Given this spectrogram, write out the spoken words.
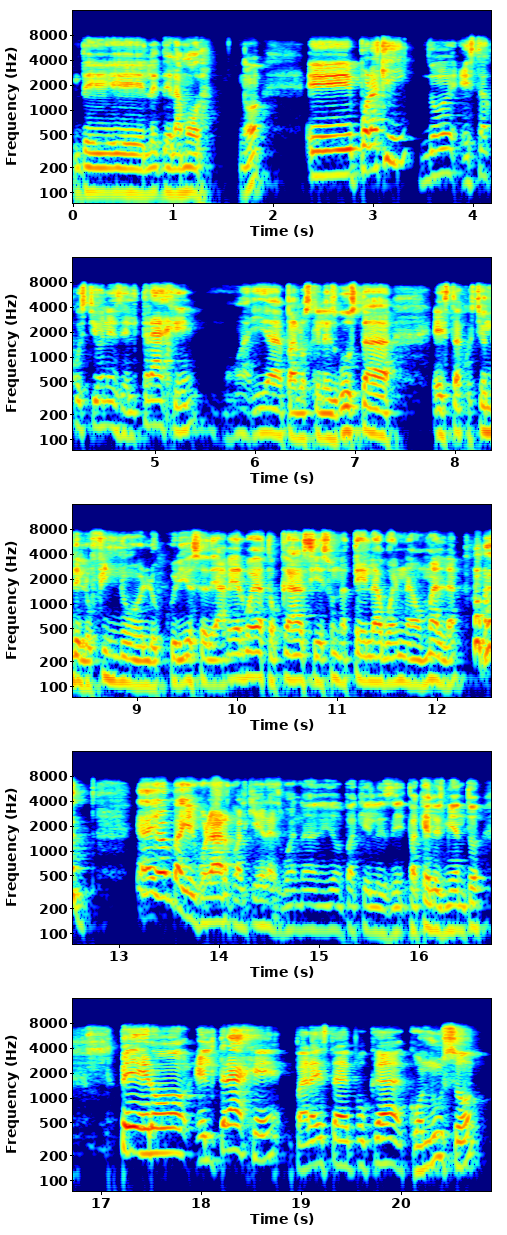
de, la moda, ¿no? Eh, por aquí, ¿no? Esta cuestión es del traje, ¿no? Ahí ah, para los que les gusta esta cuestión de lo fino, lo curioso de, a ver, voy a tocar si es una tela buena o mala. Yo en particular cualquiera es buena, ¿para qué, les, ¿para qué les miento? Pero el traje para esta época con uso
